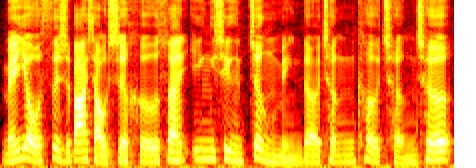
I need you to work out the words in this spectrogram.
没有四十八小时核酸阴性证明的乘客乘车。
